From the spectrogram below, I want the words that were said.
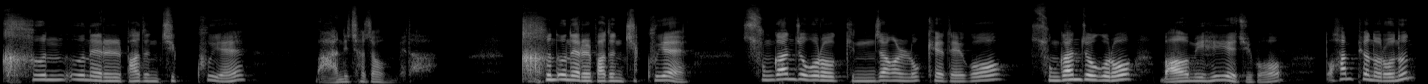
큰 은혜를 받은 직후에 많이 찾아옵니다. 큰 은혜를 받은 직후에 순간적으로 긴장을 놓게 되고 순간적으로 마음이 해이해지고 또 한편으로는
